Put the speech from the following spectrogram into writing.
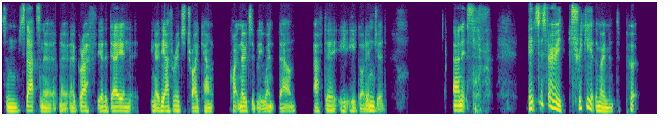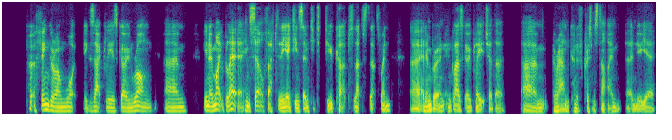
some stats and a, a, graph the other day, and you know the average try count quite notably went down after he, he got injured, and it's it's just very tricky at the moment to put put a finger on what exactly is going wrong. Um, you know, Mike Blair himself after the 1872 Cup, so that's that's when uh, Edinburgh and, and, Glasgow play each other um, around kind of Christmas time, uh, New Year.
